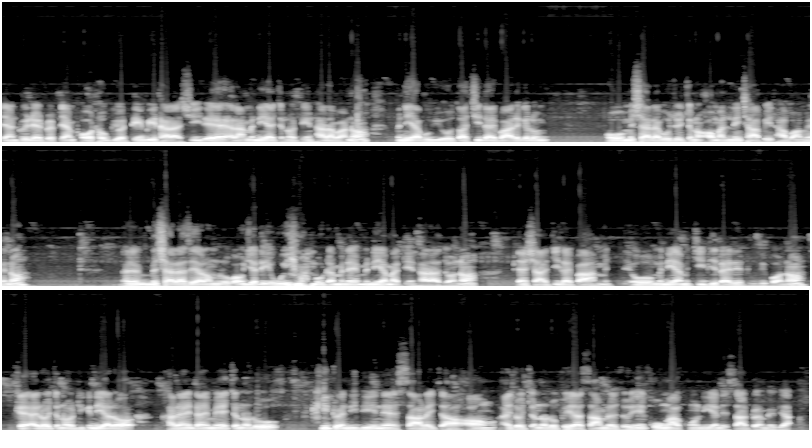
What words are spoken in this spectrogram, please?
ပြန်တွေ့တဲ့အတွက်ပြန်ဖော်ထုတ်ပြီးတော့တင်ပေးထားတာရှိတယ်အဲ့ဒါမနေ့ကကျွန်တော်တင်ထားတာပါနော်မနေ့ကဗီဒီယိုသွားကြည့်လိုက်ပါတကယ်လို့ဟိုမရှာတတ်ဘူးဆိုကျွန်တော်အောက်မှာ link ချပေးထားပါမယ်နော်အဲမရှာတတ်စရာတော့မလိုပါဘူးရက်တွေအဝေးကြီးမှမဟုတ်တာမနေ့မနေ့ကမှတင်ထားတာဆိုတော့နော်ပြန်ရှာကြည့်လိုက်ပါဟိုမနေ့ကမကြည့်ပြလိုက်တဲ့လူတွေပေါ့နော်ကဲအဲ့တော့ကျွန်တော်ဒီကနေ့ကတော့ခါတိုင်းအတိုင်းပဲကျွန်တော်တို့ key 20လေးနဲ့စလိုက်ကြအောင်အဲ့တော့ကျွန်တော်တို့ဘယ်ကစမလဲဆိုရင်6 5ခွန်လေးကနေစတွက်မယ်ဗျ6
